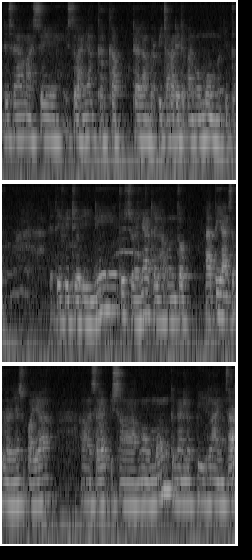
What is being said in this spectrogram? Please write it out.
Jadi saya masih istilahnya gagap dalam berbicara di depan umum begitu. Jadi video ini tujuannya adalah untuk latihan sebenarnya supaya uh, saya bisa ngomong dengan lebih lancar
